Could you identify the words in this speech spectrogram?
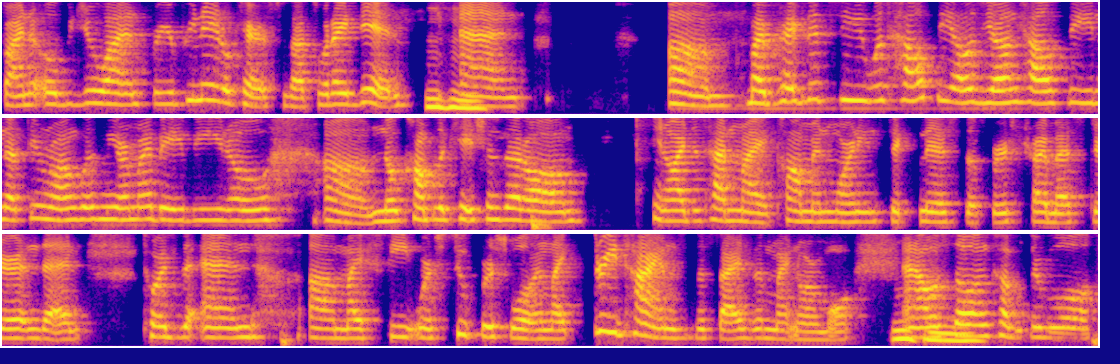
find an OBGYN for your prenatal care. So that's what I did. Mm-hmm. And um my pregnancy was healthy i was young healthy nothing wrong with me or my baby you know um no complications at all you know i just had my common morning sickness the first trimester and then towards the end um, my feet were super swollen like three times the size of my normal mm-hmm. and i was so mm-hmm. uncomfortable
